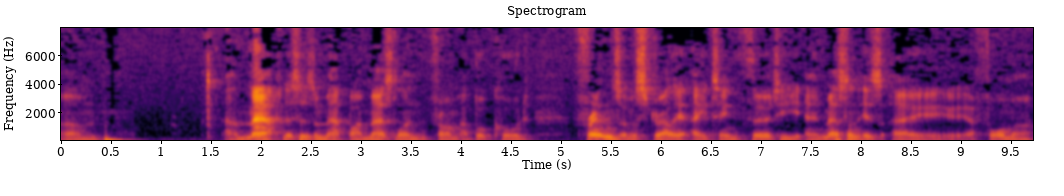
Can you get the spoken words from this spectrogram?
um, map. This is a map by Maslen from a book called Friends of Australia 1830. And Maslen is a, a former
